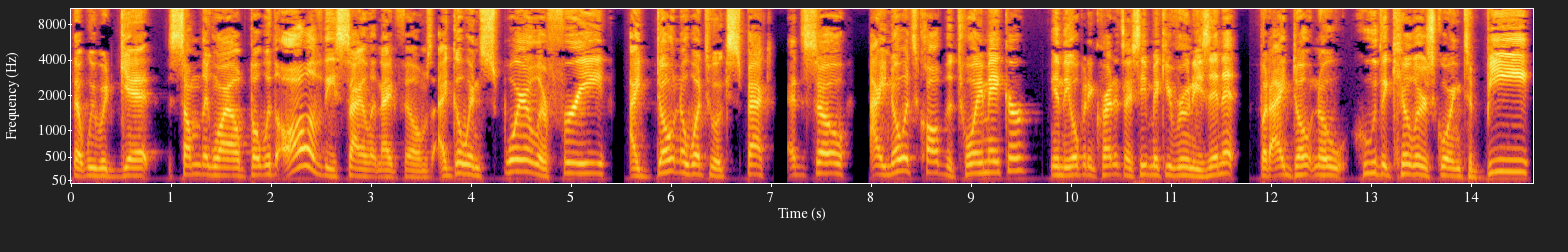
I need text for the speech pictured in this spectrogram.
that we would get something wild, but with all of these Silent Night films, I go in spoiler free. I don't know what to expect. And so I know it's called The Toy Maker. In the opening credits, I see Mickey Rooney's in it, but I don't know who the killer's going to be,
